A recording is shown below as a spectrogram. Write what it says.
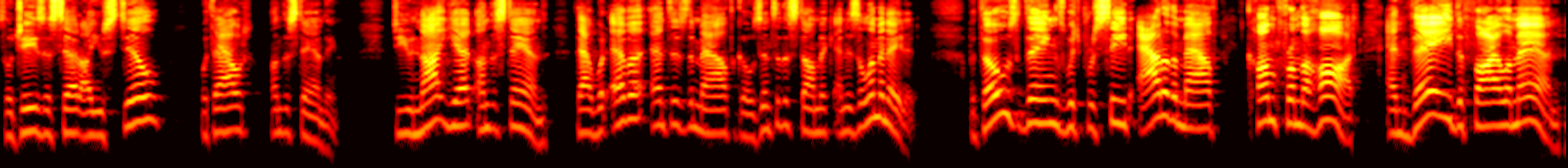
So Jesus said, Are you still without understanding? Do you not yet understand that whatever enters the mouth goes into the stomach and is eliminated? But those things which proceed out of the mouth come from the heart, and they defile a man.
